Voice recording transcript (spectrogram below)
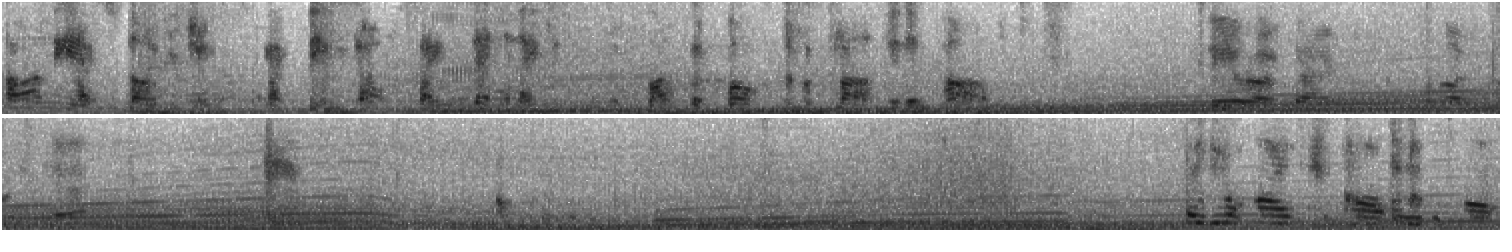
RDX nitrogen had the exact same detonators like the bomb that was planted in Parliament. Zero down. Right, yeah. So you hide the car all the time.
